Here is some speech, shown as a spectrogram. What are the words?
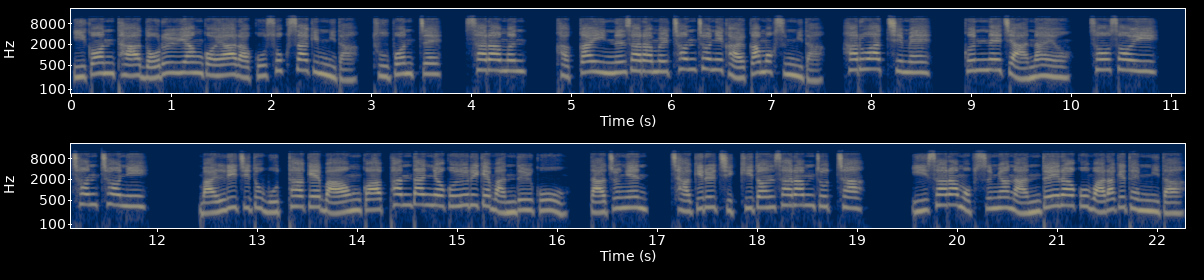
이건 다 너를 위한 거야 라고 속삭입니다. 두 번째, 사람은 가까이 있는 사람을 천천히 갉아먹습니다. 하루아침에 끝내지 않아요. 서서히, 천천히, 말리지도 못하게 마음과 판단력을 흐리게 만들고 나중엔 자기를 지키던 사람조차 이 사람 없으면 안 돼라고 말하게 됩니다.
